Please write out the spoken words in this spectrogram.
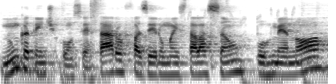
nunca tente consertar ou fazer uma instalação, por menor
